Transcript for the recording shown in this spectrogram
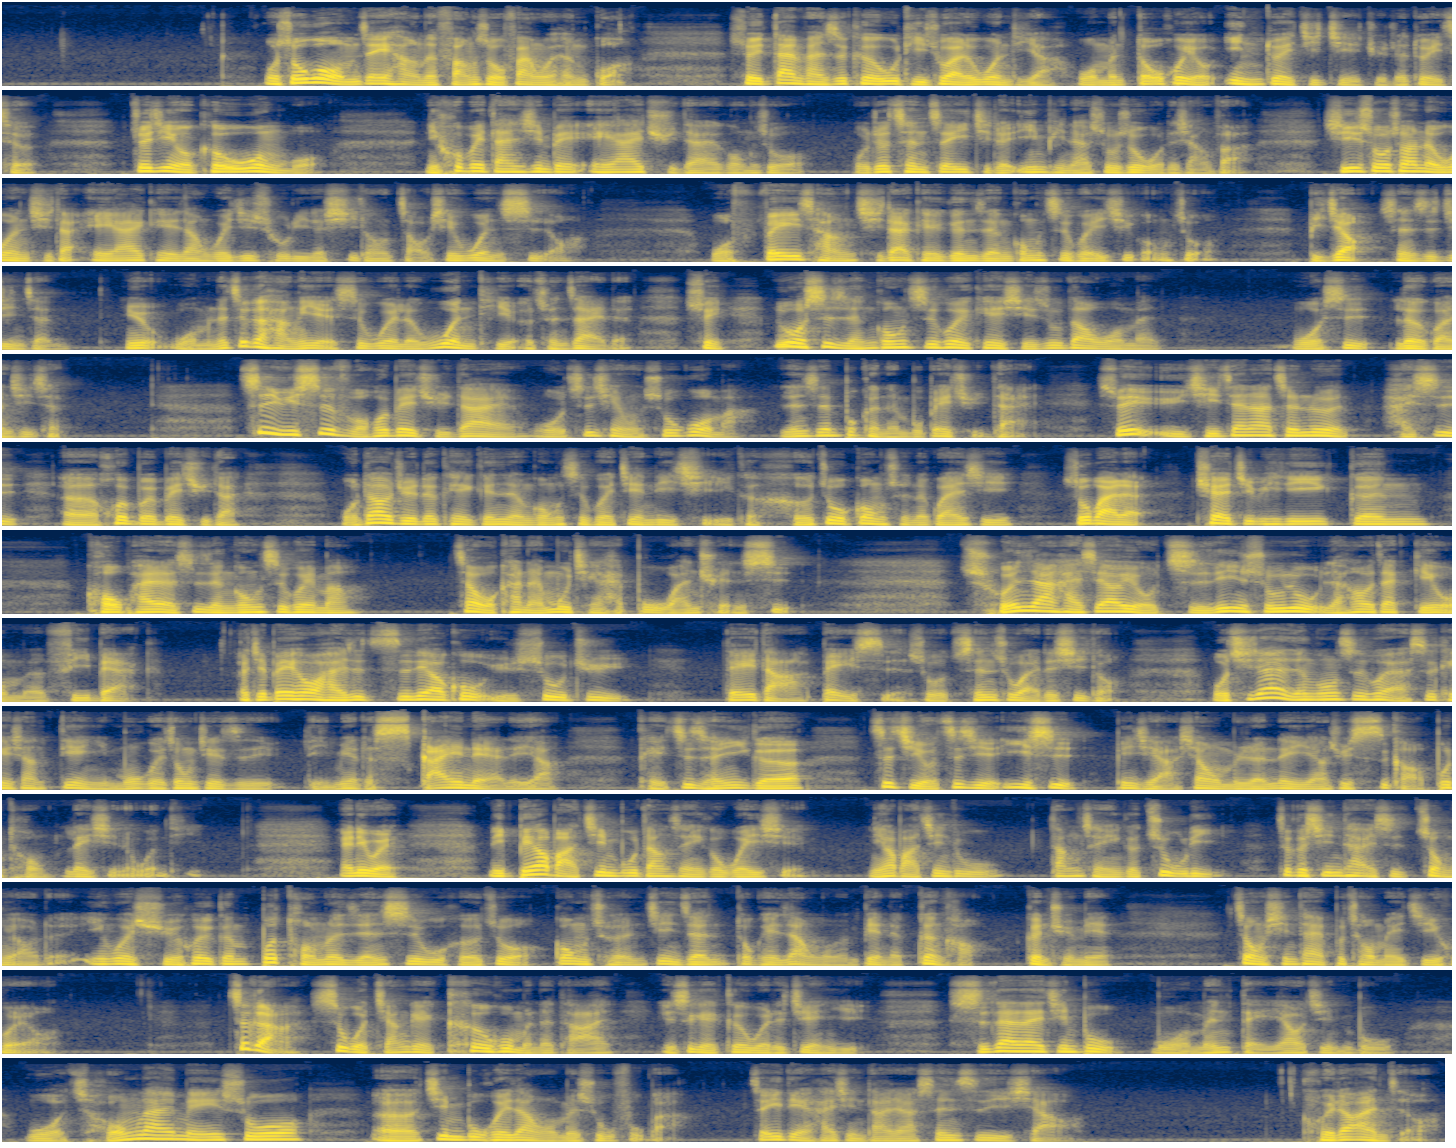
我说过，我们这一行的防守范围很广，所以但凡是客户提出来的问题啊，我们都会有应对及解决的对策。最近有客户问我。你会不会担心被 AI 取代的工作？我就趁这一集的音频来说说我的想法。其实说穿了，我很期待 AI 可以让危机处理的系统早些问世哦。我非常期待可以跟人工智慧一起工作，比较甚至竞争。因为我们的这个行业是为了问题而存在的，所以若是人工智慧可以协助到我们，我是乐观其成。至于是否会被取代，我之前有说过嘛，人生不可能不被取代。所以与其在那争论，还是呃会不会被取代？我倒觉得可以跟人工智慧建立起一个合作共存的关系。说白了，ChatGPT 跟 Copilot 是人工智慧吗？在我看来，目前还不完全是，纯然还是要有指令输入，然后再给我们 feedback，而且背后还是资料库与数据 database 所生出来的系统。我期待人工智慧啊，是可以像电影《魔鬼终结者》里面的 Skynet 一样，可以自成一格，自己有自己的意识，并且啊，像我们人类一样去思考不同类型的问题。Anyway，你不要把进步当成一个威胁，你要把进步当成一个助力。这个心态是重要的，因为学会跟不同的人事物合作、共存、竞争，都可以让我们变得更好、更全面。这种心态不愁没机会哦。这个啊，是我讲给客户们的答案，也是给各位的建议。时代在进步，我们得要进步。我从来没说，呃，进步会让我们舒服吧？这一点还请大家深思一下哦。回到案子哦。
